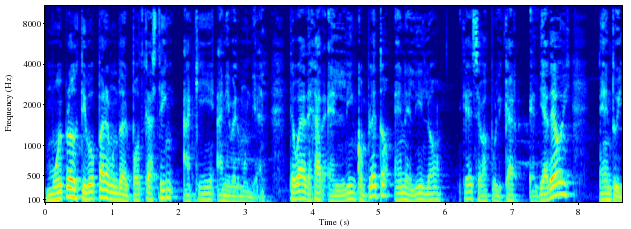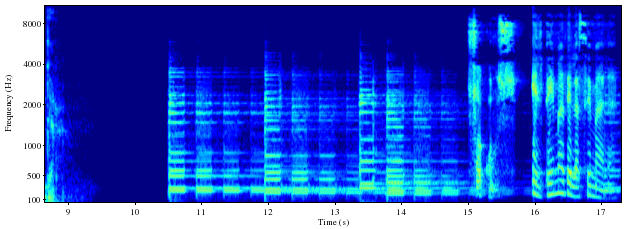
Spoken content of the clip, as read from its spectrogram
muy productivo para el mundo del podcasting aquí a nivel mundial. Te voy a dejar el link completo en el hilo que se va a publicar el día de hoy en Twitter. Focus. El tema de la semana.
